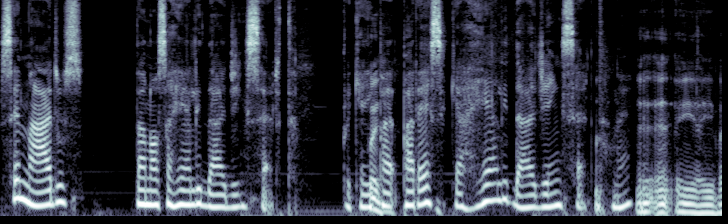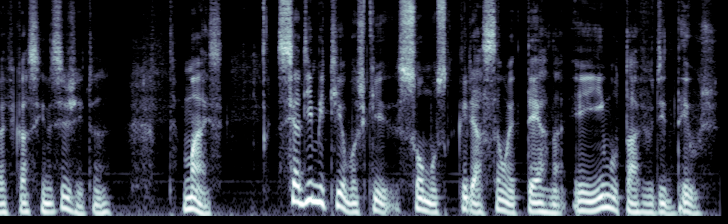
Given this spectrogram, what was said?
cenários da nossa realidade incerta. Porque aí Pois é. pa- parece que a realidade é incerta, né? É, é, E aí vai ficar assim desse jeito, né? Mas, se admitirmos que somos criação eterna e imutável de Deus,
